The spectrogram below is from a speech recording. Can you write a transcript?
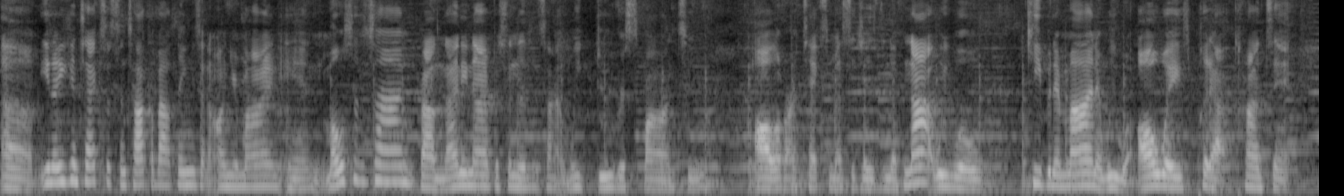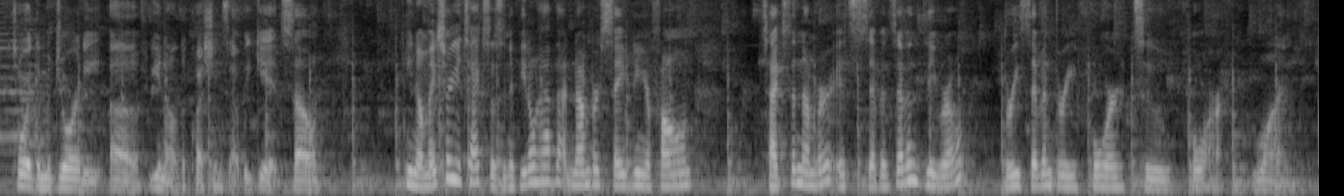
Um, you know, you can text us and talk about things that are on your mind, and most of the time, about 99% of the time, we do respond to all of our text messages. And if not, we will keep it in mind, and we will always put out content toward the majority of you know the questions that we get. So, you know, make sure you text us, and if you don't have that number saved in your phone Text the number, it's 770 373 4241.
